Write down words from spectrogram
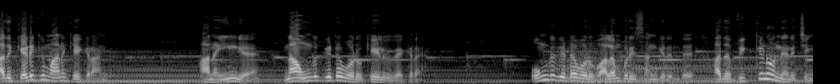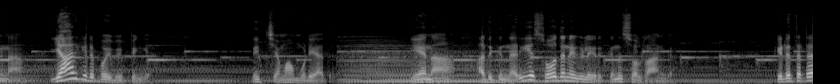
அது கிடைக்குமான்னு கேட்குறாங்க ஆனால் இங்கே நான் உங்ககிட்ட ஒரு கேள்வி வைக்கிறேன். உங்ககிட்ட ஒரு வலம்புரி சங்கு இருந்து அதை விற்கணும்னு நினைச்சிங்கன்னா யார்கிட்ட போய் விற்பீங்க நிச்சயமாக முடியாது. ஏன்னா அதுக்கு நிறைய சோதனைகள் இருக்குன்னு சொல்கிறாங்க கிட்டத்தட்ட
